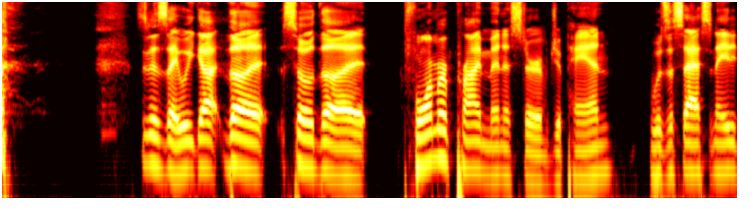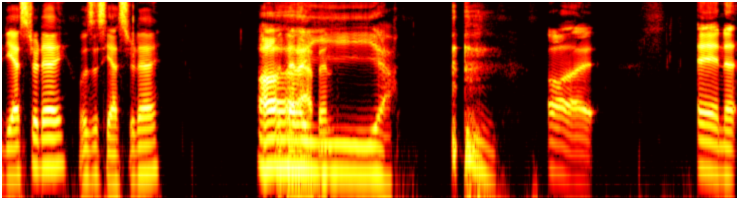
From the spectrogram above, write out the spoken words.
I was gonna say we got the so the former prime minister of Japan was assassinated yesterday. Was this yesterday? uh, that happen? Yeah. Uh, and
